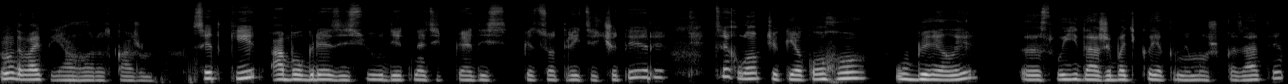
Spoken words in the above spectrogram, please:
Ну, давайте я його розкажу. Ситкіт або Грезісю 19534 це хлопчик, якого убили е, свої даже батьки, як не можу казати.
